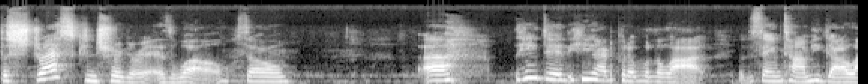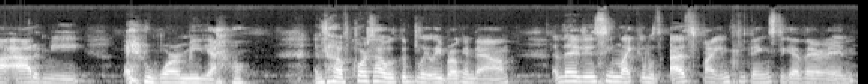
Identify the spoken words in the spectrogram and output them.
the stress can trigger it as well. So, uh, he did, he had to put up with a lot. But at the same time, he got a lot out of me and wore me down. And of course, I was completely broken down. And then it didn't seem like it was us fighting for things together and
